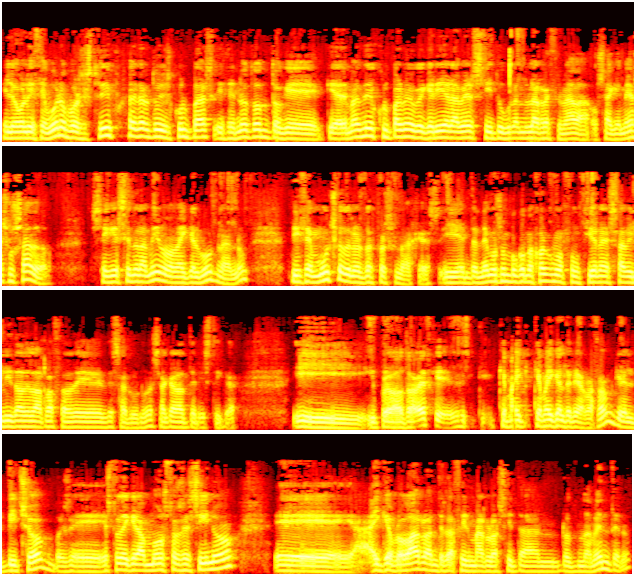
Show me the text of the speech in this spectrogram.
Y luego le dice, bueno, pues estoy dispuesto a dar tus disculpas. Y dice, no tonto, que, que además de disculparme lo que quería era ver si tu glándula reaccionaba. O sea, que me has usado. Sigue siendo la misma Michael Burnham, ¿no? Dice mucho de los dos personajes. Y entendemos un poco mejor cómo funciona esa habilidad de la raza de, de Saru, ¿no? Esa característica. Y, y prueba otra vez que, que, Michael tenía razón, que el bicho, pues eh, esto de que era un monstruo asesino, eh, hay que probarlo antes de afirmarlo así tan rotundamente, ¿no?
